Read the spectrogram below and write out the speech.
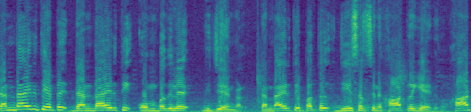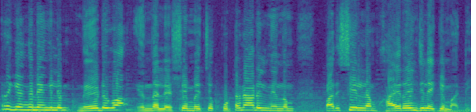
രണ്ടായിരത്തി എട്ട് രണ്ടായിരത്തി ഒമ്പതിലെ വിജയങ്ങൾ. രണ്ടായിരത്തി പത്ത് ജീസസിന് ഹാട്രിക് ആയിരുന്നു. ഹാട്രിക് എങ്ങനെയെങ്കിലും നേടുക എന്ന ലക്ഷ്യം വെച്ച് കുട്ടനാടിൽ നിന്നും പരിശീലനം ഹൈറേഞ്ചിലേക്ക് മാറ്റി.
